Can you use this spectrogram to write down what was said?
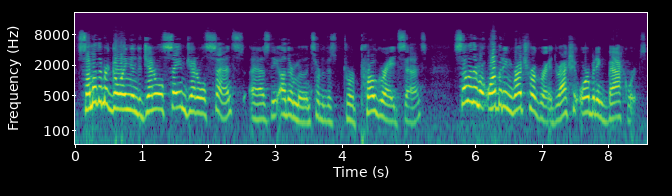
Some of them are going in the general, same general sense as the other moons, sort of this sort of prograde sense. Some of them are orbiting retrograde. They're actually orbiting backwards.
